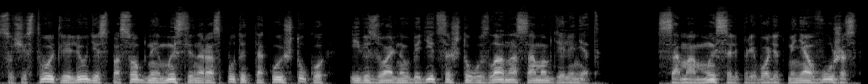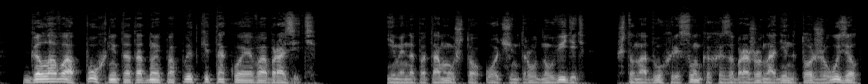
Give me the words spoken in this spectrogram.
Существуют ли люди, способные мысленно распутать такую штуку и визуально убедиться, что узла на самом деле нет? Сама мысль приводит меня в ужас, голова пухнет от одной попытки такое вообразить. Именно потому, что очень трудно увидеть, что на двух рисунках изображен один и тот же узел,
